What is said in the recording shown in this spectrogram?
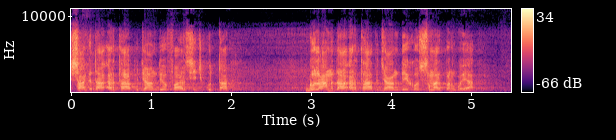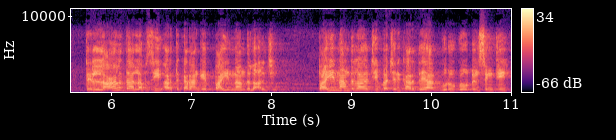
ਸਗ ਦਾ ਅਰਥ ਆਪ ਜਾਣਦੇ ਹੋ, ਫਾਰਸੀ ਚ ਕੁੱਤਾ। ਗੁਲਾਮ ਦਾ ਅਰਥ ਆਪ ਜਾਣਦੇ ਹੋ, ਸਮਰਪਣ ਹੋਇਆ। ਤੇ ਲਾਲ ਦਾ ਲਫ਼ਜ਼ੀ ਅਰਥ ਕਰਾਂਗੇ ਭਾਈ ਨੰਦ ਲਾਲ ਜੀ। ਭਾਈ ਨੰਦ ਲਾਲ ਜੀ ਬਚਨ ਕਰਦੇ ਆ, ਗੁਰੂ ਗੋਬਿੰਦ ਸਿੰਘ ਜੀ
